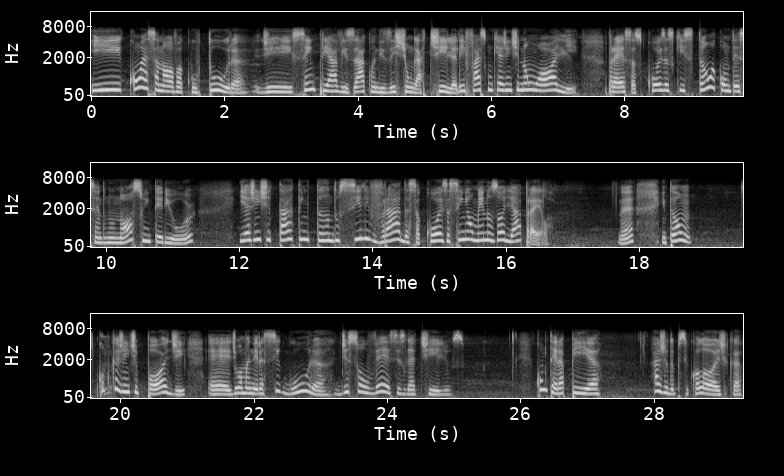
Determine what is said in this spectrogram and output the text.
E com essa nova cultura de sempre avisar quando existe um gatilho ali, faz com que a gente não olhe para essas coisas que estão acontecendo no nosso interior e a gente está tentando se livrar dessa coisa sem ao menos olhar para ela, né? Então, como que a gente pode, é, de uma maneira segura, dissolver esses gatilhos? Com terapia, ajuda psicológica,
